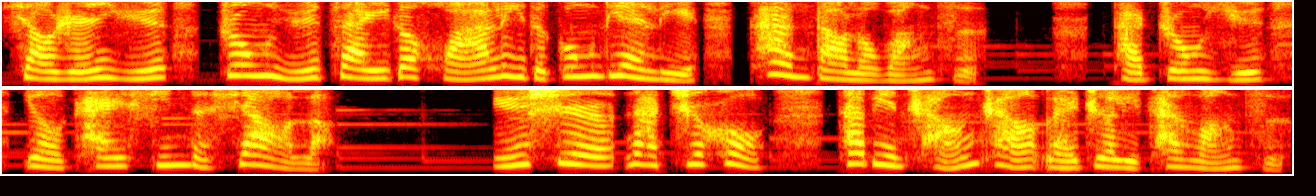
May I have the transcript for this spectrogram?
小人鱼终于在一个华丽的宫殿里看到了王子，他终于又开心的笑了。于是，那之后，他便常常来这里看王子，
